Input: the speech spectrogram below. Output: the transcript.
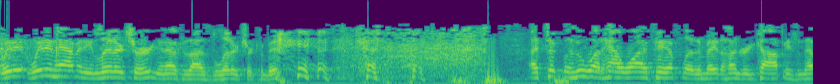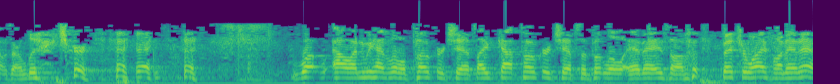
we didn't, we didn't have any literature, you know, because I was the literature committee. I took the Who, What, How, Why pamphlet and made a hundred copies, and that was our literature. what, oh, and we had little poker chips. I got poker chips and put little NAs on. Bet your life on NA.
